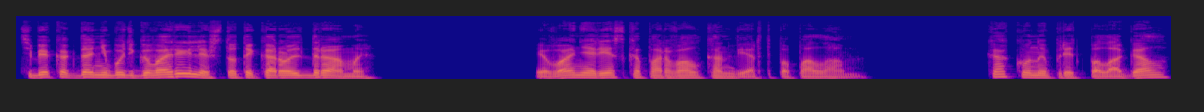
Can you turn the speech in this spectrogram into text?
«Тебе когда-нибудь говорили, что ты король драмы?» И Ваня резко порвал конверт пополам. Как он и предполагал,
